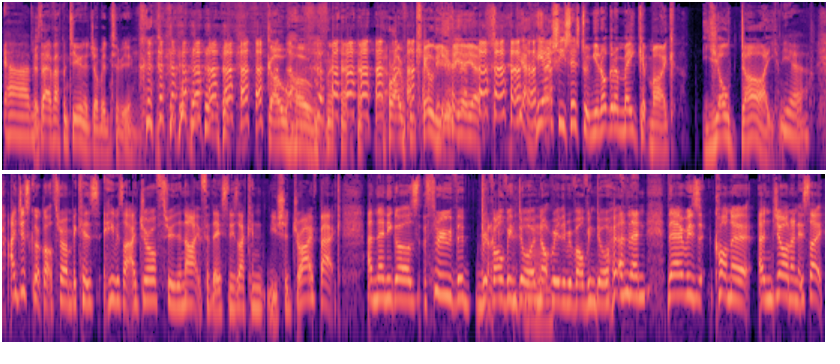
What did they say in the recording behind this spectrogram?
Um, Has that ever happened to you in a job interview? Go home. or I will kill you. yeah, yeah, yeah. Yeah, he actually says to him, "You're not going to make it, Mike. You'll die." Yeah. I just got, got thrown because he was like, I drove through the night for this. And he's like, and you should drive back. And then he goes through the revolving door, not really revolving door. And then there is Connor and John. And it's like,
